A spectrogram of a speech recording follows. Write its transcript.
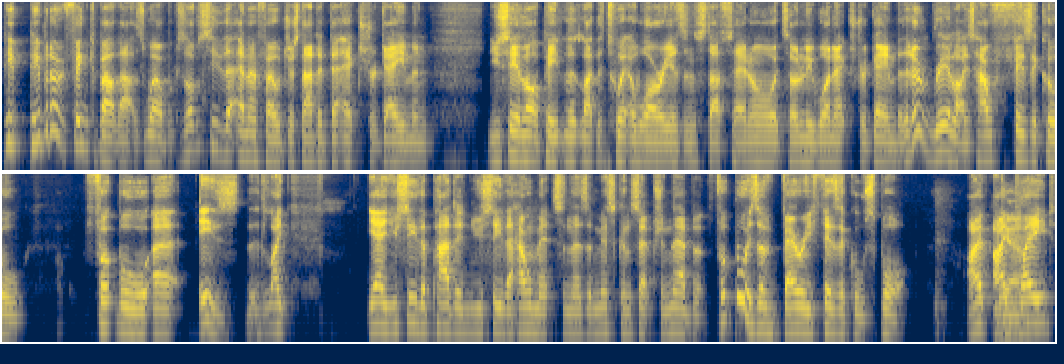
people don't think about that as well because obviously the NFL just added the extra game, and you see a lot of people like the Twitter warriors and stuff saying, "Oh, it's only one extra game," but they don't realize how physical football uh, is. Like, yeah, you see the padding, you see the helmets, and there's a misconception there, but football is a very physical sport. I I yeah. played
